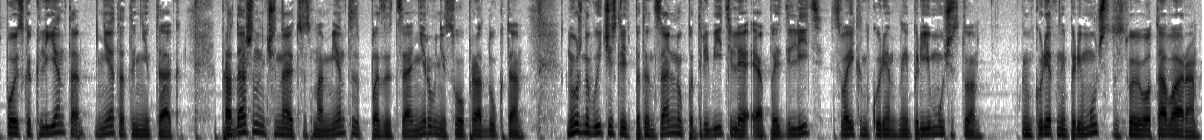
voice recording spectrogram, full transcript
С поиска клиента? Нет, это не так. Продажи начинаются с момента позиционирования своего продукта. Нужно вычислить потенциального потребителя и определить свои конкурентные преимущества. Конкурентные преимущества своего товара.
